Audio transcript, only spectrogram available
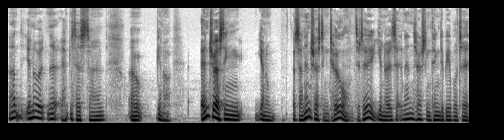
And you know, the hypnotist, uh, uh, you know, interesting. You know, it's an interesting tool to do. You know, it's an interesting thing to be able to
